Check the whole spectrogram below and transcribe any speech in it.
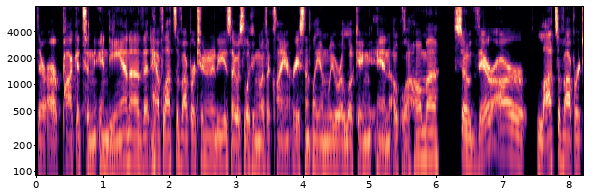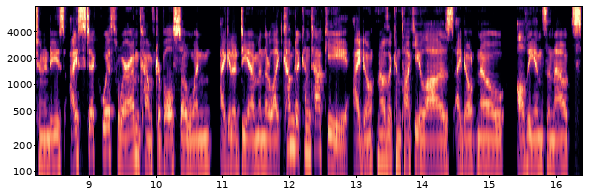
there are pockets in Indiana that have lots of opportunities. I was looking with a client recently and we were looking in Oklahoma. So there are lots of opportunities. I stick with where I'm comfortable. So when I get a DM and they're like, come to Kentucky, I don't know the Kentucky laws, I don't know all the ins and outs.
